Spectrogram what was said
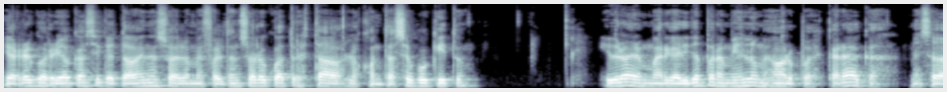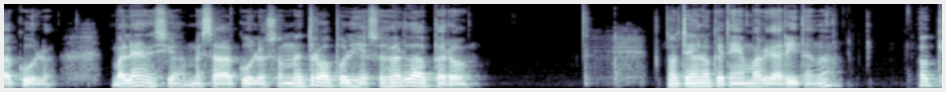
Yo he recorrido casi que toda Venezuela, me faltan solo cuatro estados, los conté hace poquito. Y brother, Margarita para mí es lo mejor, pues Caracas, me sabe culo. Valencia, me sabe culo. Son metrópolis, eso es verdad, pero no tienen lo que tiene Margarita, ¿no? Ok.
